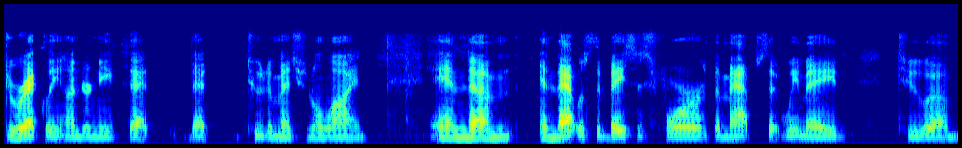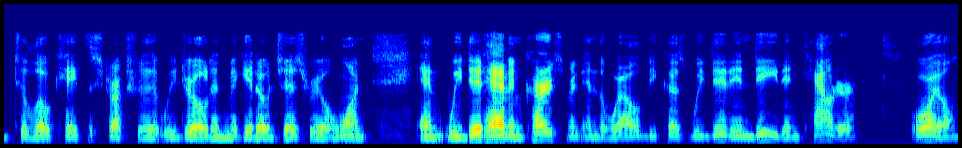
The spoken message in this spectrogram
directly underneath that that two-dimensional line, and um, and that was the basis for the maps that we made to um, to locate the structure that we drilled in Megiddo Jezreel one, and we did have encouragement in the well because we did indeed encounter oil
